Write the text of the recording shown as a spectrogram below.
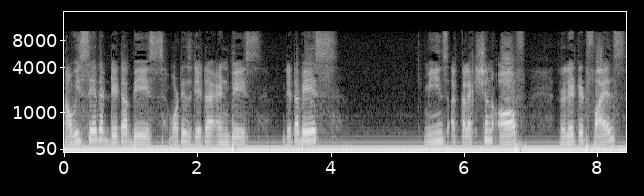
Now we say that database. What is data and base database means a collection of related files.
